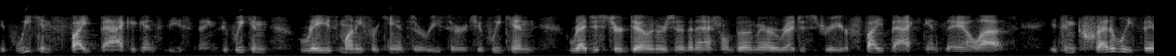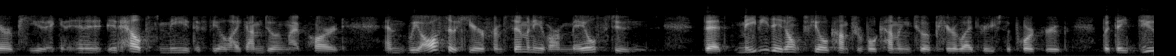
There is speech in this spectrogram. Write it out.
if we can fight back against these things, if we can raise money for cancer research, if we can register donors into the National Bone Marrow Registry or fight back against ALS, it's incredibly therapeutic, and it, it helps me to feel like I'm doing my part. And we also hear from so many of our male students that maybe they don't feel comfortable coming to a peer-led grief support group, but they do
